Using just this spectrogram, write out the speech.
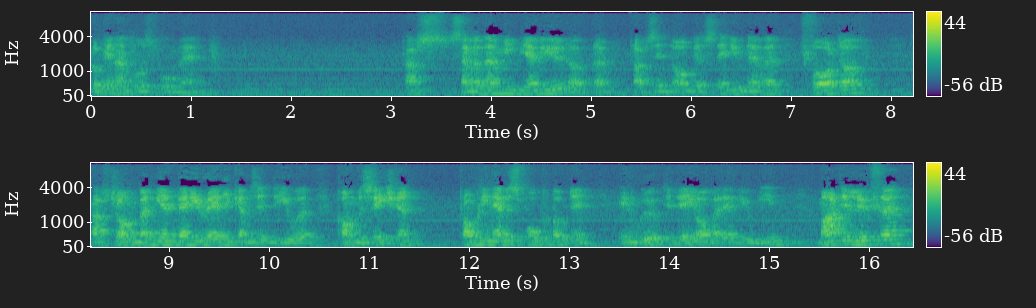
looking at those four men. Perhaps some of them you've never heard of. Perhaps St. Augustine you've never thought of. Perhaps John Bunyan very rarely comes into your conversation. Probably never spoke about him in work today or wherever you've been. Martin Luther,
